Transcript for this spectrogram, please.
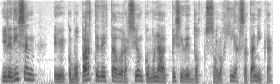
y le dicen, eh, como parte de esta adoración, como una especie de doxología satánica,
